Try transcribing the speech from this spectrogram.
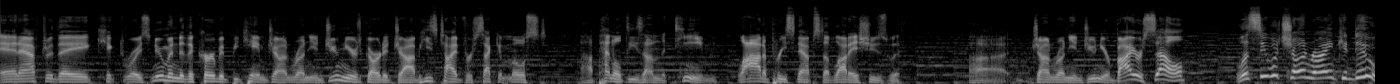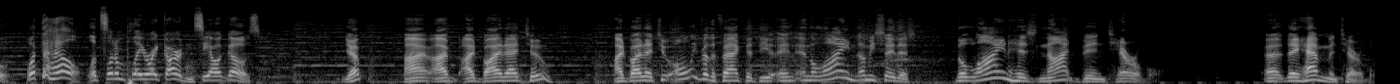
And after they kicked Royce Newman to the curb, it became Jon Runyan Jr.'s guarded job. He's tied for second most uh, penalties on the team. A lot of pre snap stuff, a lot of issues with uh, Jon Runyan Jr. Buy or sell. Let's see what Sean Rhyan can do. What the hell? Let's let him play right guard and see how it goes. Yep, I, I I'd buy that too. I'd buy that too, only for the fact that the and, and the line. Let me say this: the line has not been terrible. Uh, they haven't been terrible,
